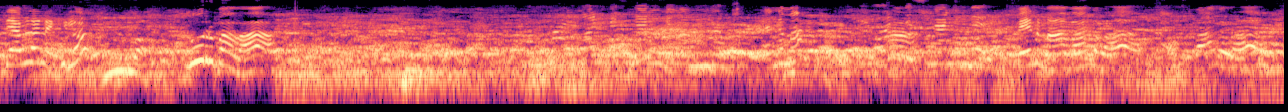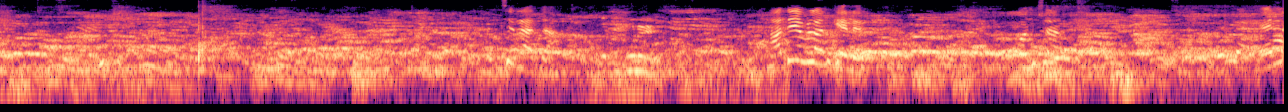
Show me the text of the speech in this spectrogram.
இது எவ்வளோண்ணே கிலோ? நூறுரூவா. நூறுரூபாவா என்னம்மா ஆ. வேணுமா வாங்கவா வாங்கவா சரி ராஜா அது எவ்வளோன்னு கேளு கொஞ்சம் என்ன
